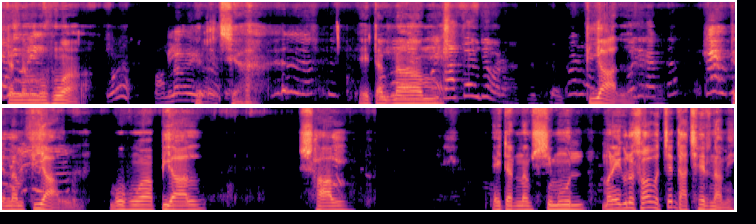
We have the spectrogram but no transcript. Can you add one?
এটার নাম মহুয়া। আচ্ছা। এটার নাম পিয়াল। এটার নাম পিয়াল। মহুয়া পিয়াল শাল এটার নাম শিমুল মানে এগুলো সব হচ্ছে গাছের নামে।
